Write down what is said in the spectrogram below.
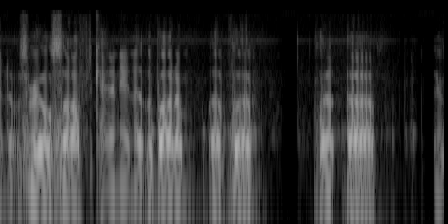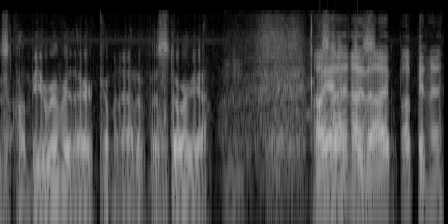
and it was real soft canyon at the bottom of uh, uh, it was Columbia River there coming out of Astoria. Oh yeah, I know that. I've, I've been there.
